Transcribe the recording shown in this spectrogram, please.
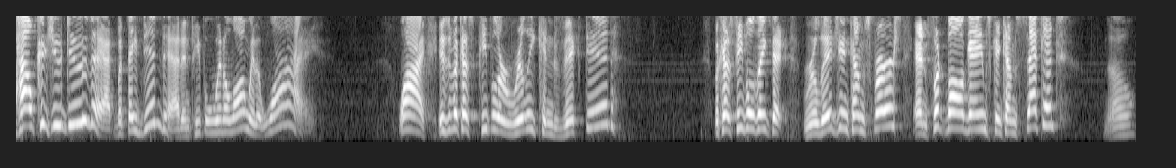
How could you do that? But they did that and people went along with it. Why? Why? Is it because people are really convicted? Because people think that religion comes first and football games can come second? No.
